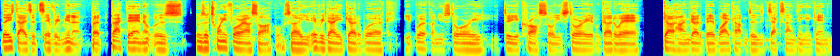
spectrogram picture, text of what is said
These days, it's every minute, but back then it was it was a twenty four hour cycle. So you, every day you'd go to work, you'd work on your story, you'd do your cross or your story, it would go to air. Go home, go to bed, wake up, and do the exact same thing again.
